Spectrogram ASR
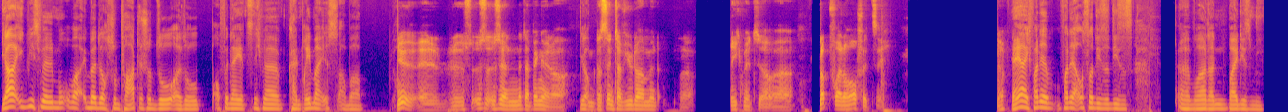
Ja, irgendwie ist mir Moober immer noch sympathisch und so, also auch wenn er jetzt nicht mehr kein Bremer ist, aber Nö, äh, ist, ist, ist ja ein netter Bengel da. Ja. Das Interview da mit, oder ich mit äh, Klopf war doch auch witzig. Ja, ja, ich fand ja, fand ja auch so diese, dieses, äh, wo er dann bei diesem,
